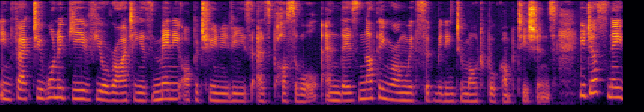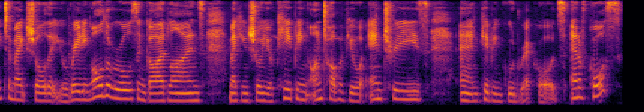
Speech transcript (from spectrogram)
In fact, you want to give your writing as many opportunities as possible, and there's nothing wrong with submitting to multiple competitions. You just need to make sure that you're reading all the rules and guidelines, making sure you're keeping on top of your entries, and keeping good records. And of course,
